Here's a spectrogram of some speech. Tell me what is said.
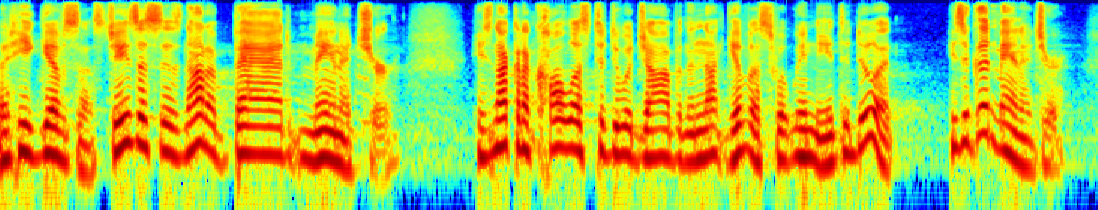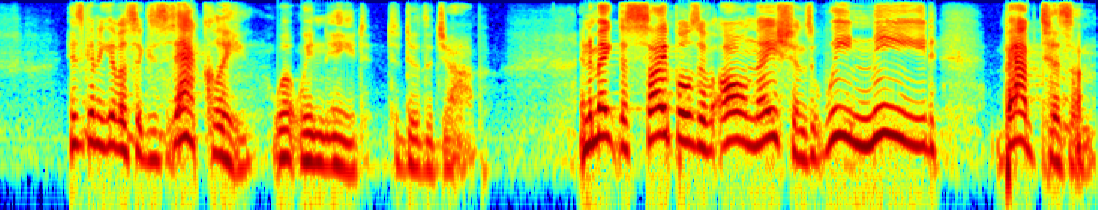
that he gives us. Jesus is not a bad manager. He's not going to call us to do a job and then not give us what we need to do it. He's a good manager. He's going to give us exactly what we need to do the job. And to make disciples of all nations, we need baptism.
